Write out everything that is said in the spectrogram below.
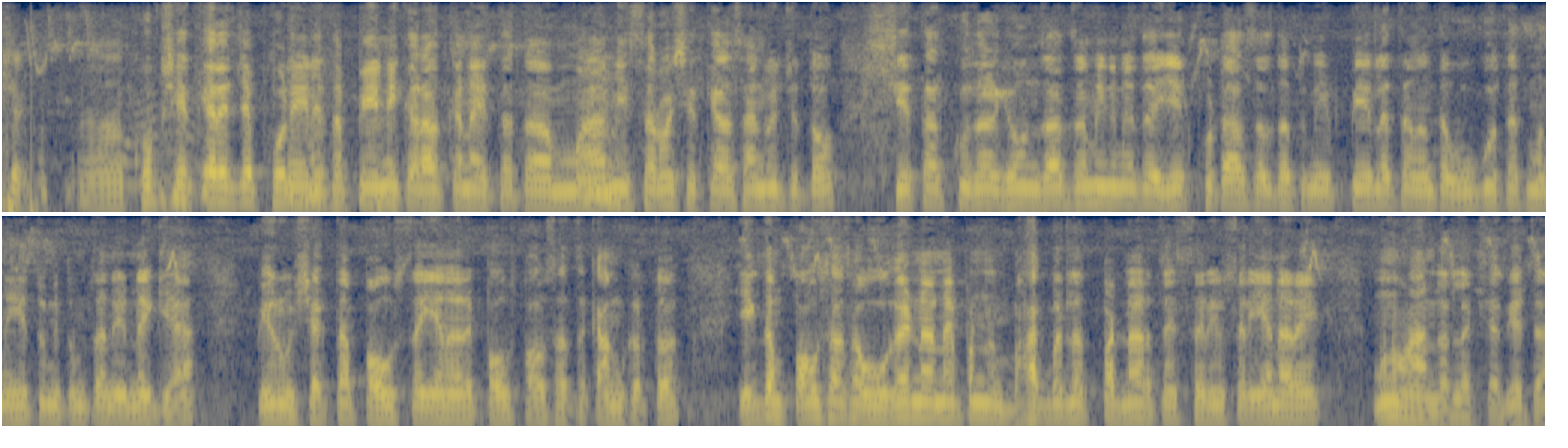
शकतो. खूप शेतकऱ्याचे फोन येईल तर पेरणी करावं का नाही? तर मी सर्व शेतकऱ्याला सांगू इच्छितो शेतात कुदळ घेऊन जा जमिनीमध्ये एक फूट असेल तर तुम्ही पेरल्याच्या नंतर उगवतात म्हणून हे तुम्ही तुमचा निर्णय घ्या. पेरू शकता पाऊस तर येणार आहे पाऊस पावसाचं काम करतो. एकदम पाऊस असा उघडणार नाही पण भाग बदलत पडणारच आहे सरीव सरी येणार आहे म्हणून हा अंदाज लक्षात घ्यायचा.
